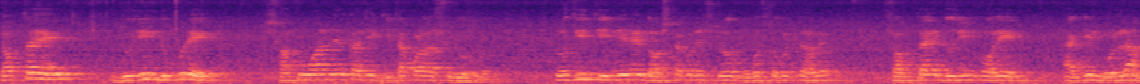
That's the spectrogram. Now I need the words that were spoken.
সপ্তাহে দুদিন দুপুরে সাধু মহারাজের কাছে গীতা পড়া শুরু হলো। প্রতি তিন দিনে দশটা করে শ্লোক মুখস্থ করতে হবে। সপ্তাহে দুদিন পরে একদিন বললাম,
